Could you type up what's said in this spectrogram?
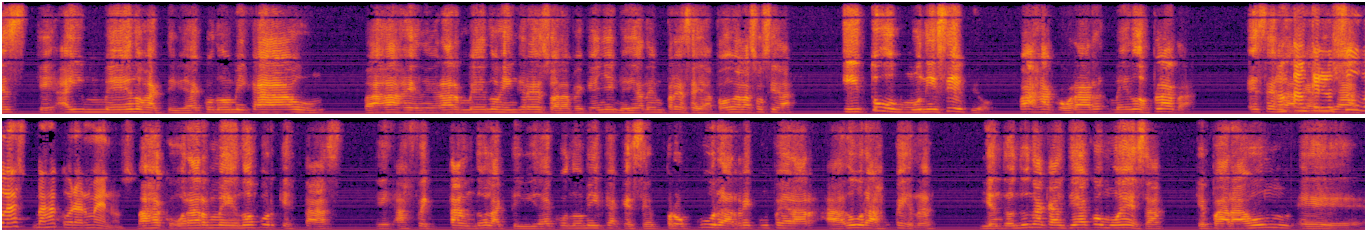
es que hay menos actividad económica aún, vas a generar menos ingresos a la pequeña y mediana empresa y a toda la sociedad, y tú, municipio, vas a cobrar menos plata. Esa es la Aunque lo realidad. subas, vas a cobrar menos. Vas a cobrar menos porque estás eh, afectando la actividad económica que se procura recuperar a duras penas y en donde una cantidad como esa, que para un, eh,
